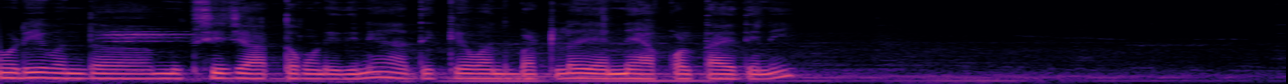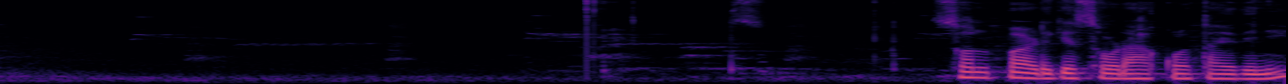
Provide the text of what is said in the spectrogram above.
ನೋಡಿ, ಒಂದು ಮಿಕ್ಸಿ ಜಾರ್ ತೊಗೊಂಡಿದ್ದೀನಿ. ಅದಕ್ಕೆ ಒಂದು ಬಟ್ಲು ಎಣ್ಣೆ ಹಾಕ್ಕೊಳ್ತಾ ಇದ್ದೀನಿ. ಸ್ವಲ್ಪ ಅಡುಗೆ ಸೋಡಾ ಹಾಕ್ಕೊಳ್ತಾ ಇದ್ದೀನಿ.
